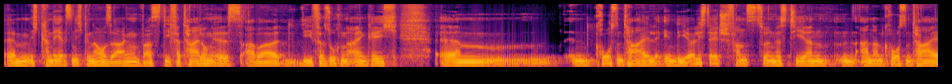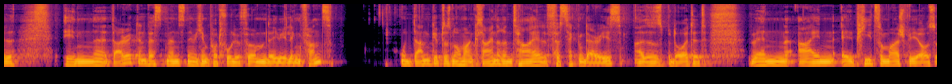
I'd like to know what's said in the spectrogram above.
Ähm, ich kann dir jetzt nicht genau sagen, was die Verteilung ist, aber die versuchen eigentlich ähm, einen großen Teil in die Early Stage Funds zu investieren, einen anderen großen Teil in äh, Direct Investments, nämlich in Portfoliofirmen der jeweiligen Funds. Und dann gibt es nochmal einen kleineren Teil für Secondaries. Also das bedeutet, wenn ein LP zum Beispiel aus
